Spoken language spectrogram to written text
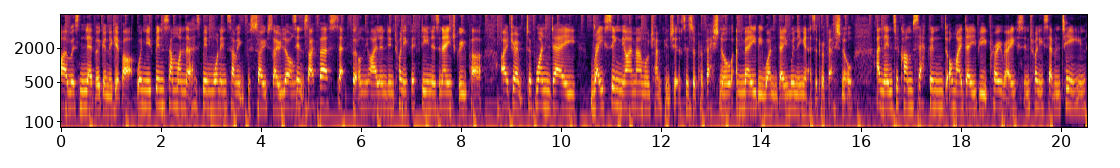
I was never going to give up. When you've been someone that has been wanting something for so, so long, since I first set foot on the island in 2015 as an age grouper, I dreamt of one day racing the Ironman World Championships as a professional and maybe one day winning it as a professional. And then to come second on my debut pro race in 2017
